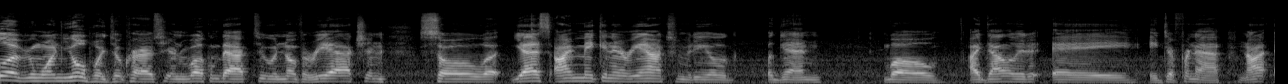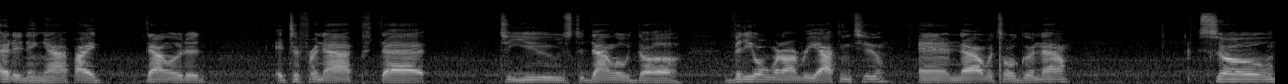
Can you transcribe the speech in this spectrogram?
Hello everyone, You'll Play Joe Crash here and welcome back to another reaction. So, uh, yes, I'm making a reaction video again. Well, I downloaded a, a different app, not editing app, I downloaded a different app that to use to download the video when I'm reacting to. And now it's all good now. So,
